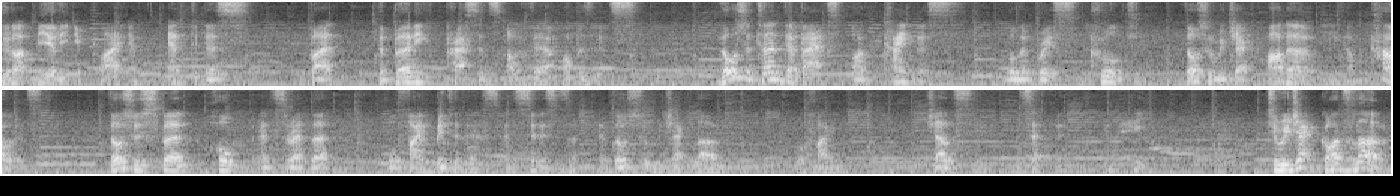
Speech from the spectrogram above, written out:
do not merely imply an emptiness, but the burning presence of their opposites. Those who turn their backs on kindness will embrace cruelty. Those who reject honor become cowards. Those who spurn hope and surrender will find bitterness and cynicism, and those who reject love will find jealousy, resentment, and hate. To reject God's love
